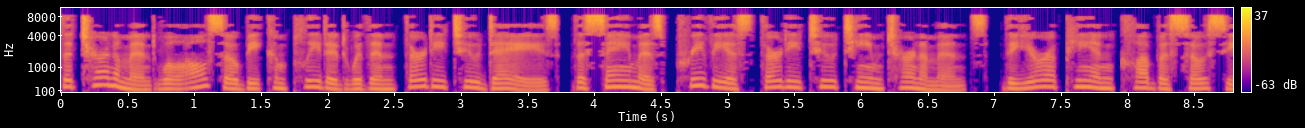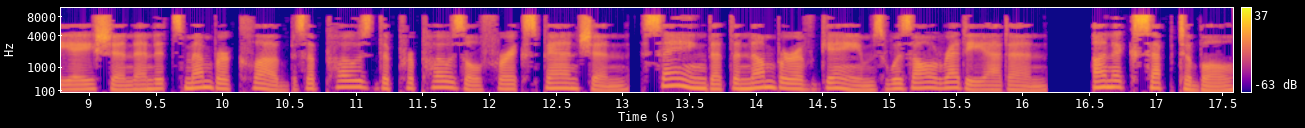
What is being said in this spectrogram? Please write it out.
The tournament will also be completed within 32 days, the same as previous 32-team tournaments. The European Club Association and its member clubs opposed the proposal for expansion, saying that the number of games was already at an unacceptable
